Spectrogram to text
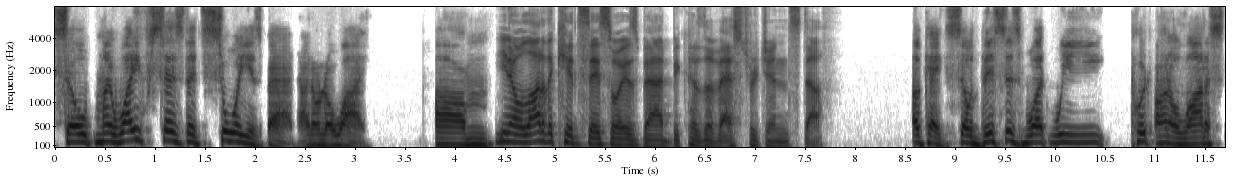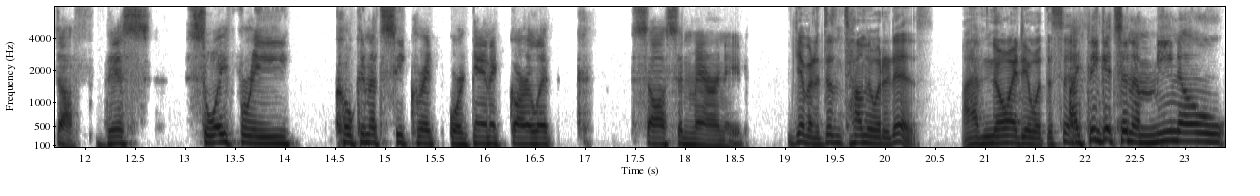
So my wife says that soy is bad. I don't know why. Um, You know, a lot of the kids say soy is bad because of estrogen stuff. okay, so this is what we put on a lot of stuff. This soy free, coconut secret, organic garlic sauce and marinade. Yeah, but it doesn't tell me what it is. I have no idea what this is. I think it's an amino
